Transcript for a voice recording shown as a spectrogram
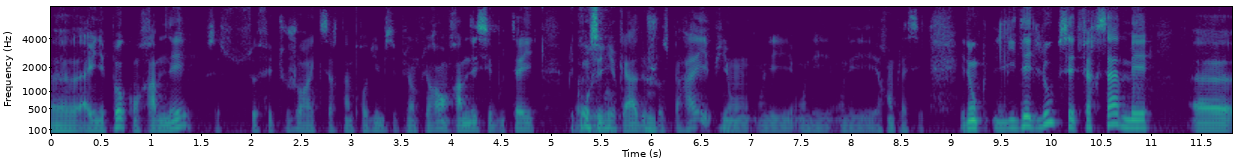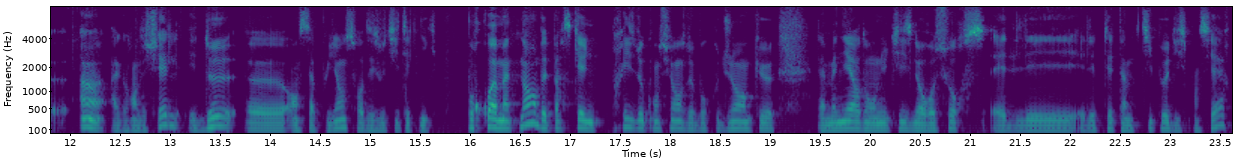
Euh, à une époque, on ramenait, ça se fait toujours avec certains produits, mais c'est plus en plus rare, on ramenait ces bouteilles euh, de coca, de mmh. choses pareilles, et puis on, les, on, les, on les remplaçait. Et donc l'idée de Loop, c'est de faire ça, mais euh, un, à grande échelle, et deux, euh, en s'appuyant sur des outils techniques. Pourquoi maintenant? Ben Parce qu'il y a une prise de conscience de beaucoup de gens que la manière dont on utilise nos ressources, elle est, peut-être un petit peu dispensière.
